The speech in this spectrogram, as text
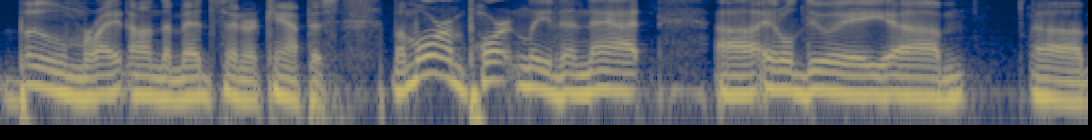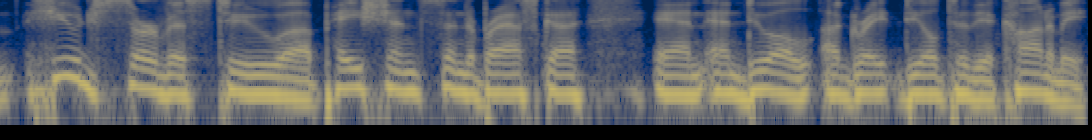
boom right on the med center campus but more importantly than that uh, it'll do a um, um, huge service to uh, patients in Nebraska and and do a, a, great deal to the economy.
